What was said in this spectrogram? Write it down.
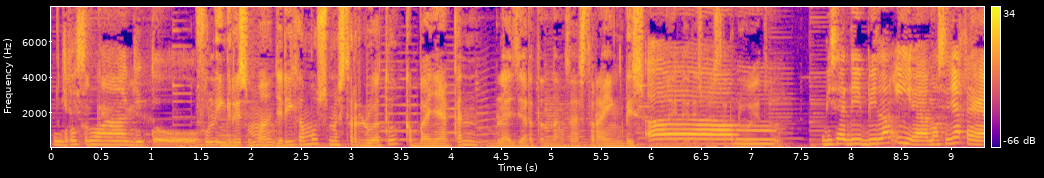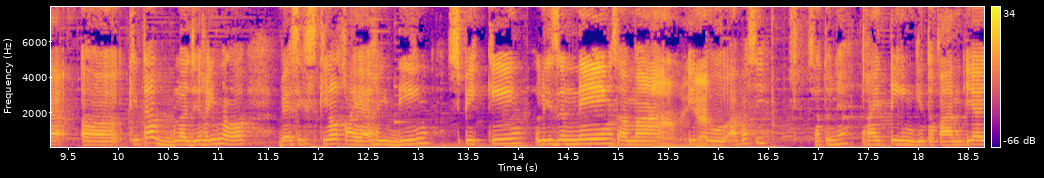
Inggris semua gitu. Full Inggris semua. Jadi kamu semester 2 tuh kebanyakan belajar tentang sastra Inggris mulai dari semester 2 itu. Bisa dibilang iya, maksudnya kayak eh, kita belajar ini loh basic skill kayak reading, speaking, listening sama Nah, iya. itu apa sih? Satunya writing gitu kan. Ya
